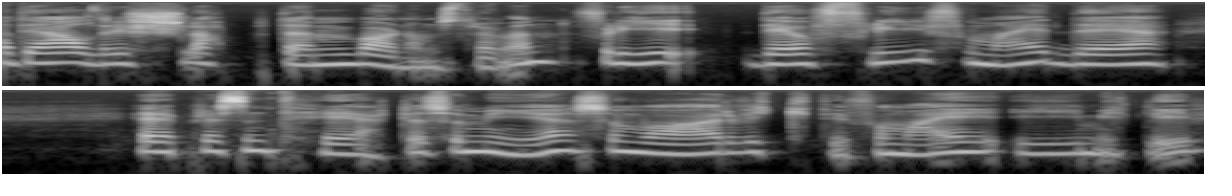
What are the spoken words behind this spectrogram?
at jeg aldri slapp den barndomsdrømmen. Fordi det å fly for meg, det representerte så mye som var viktig for meg i mitt liv.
